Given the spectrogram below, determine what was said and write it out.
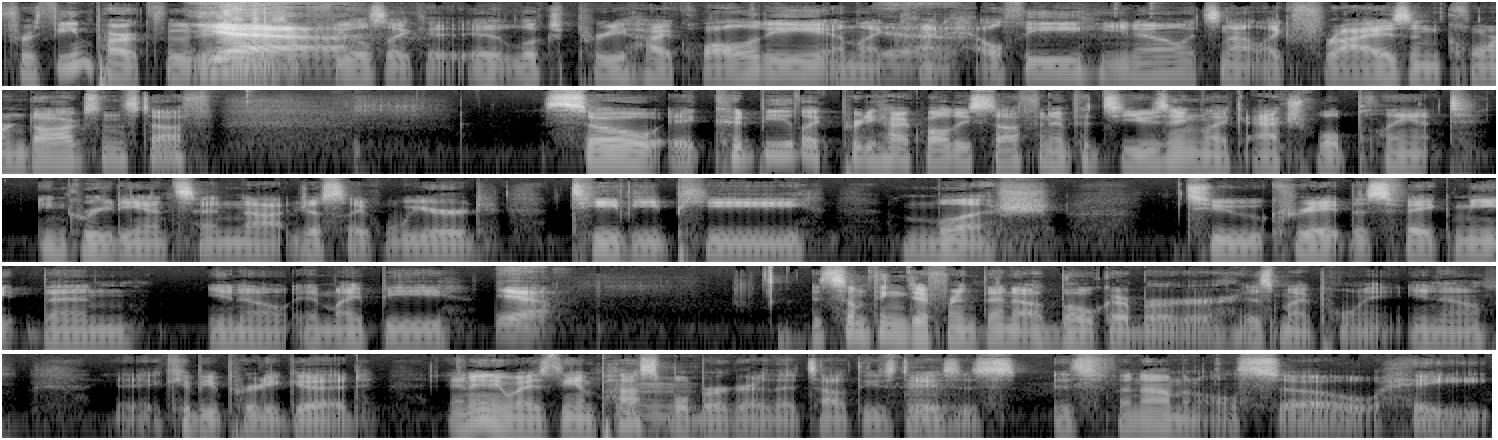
for theme park food anyways, Yeah. it feels like it, it looks pretty high quality and like Yeah. kind of healthy you know it's not like fries and corn dogs and stuff so it could be like pretty high quality stuff and if it's using like actual plant ingredients and not just like weird tvp mush to create this fake meat then you know it might be Yeah. it's something different than a boca burger is my point you know it could be pretty good and anyways the impossible Mm. burger that's out these days is is phenomenal so hey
